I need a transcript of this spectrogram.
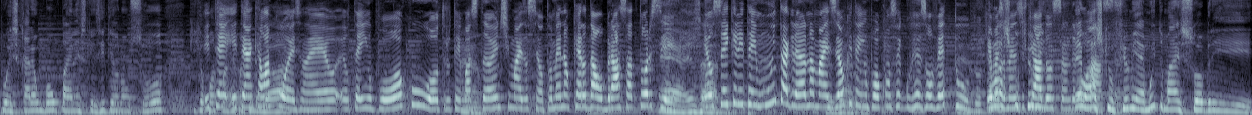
pô, esse cara é um bom pai nesse quesito e eu não sou. O que, que eu E posso tem, fazer e tem aquela melhor? coisa, né? Eu, eu tenho pouco, o outro tem É. bastante, mas assim, eu também não quero dar o braço a torcer. É, exato. eu sei que ele tem muita grana, mas eu que Exato. tenho pouco consigo resolver tudo. Que é Eu mais ou acho menos o que o filme- Adam Sandler Eu passa. acho que o filme é muito mais sobre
